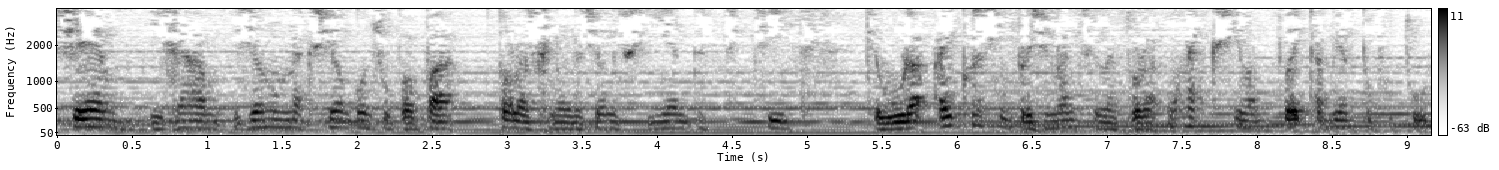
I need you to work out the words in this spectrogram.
Shem y Ham hicieron una acción con su papá, todas las generaciones siguientes, tzitzit, hay cosas impresionantes en la Torah. Una acción puede cambiar tu futuro.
